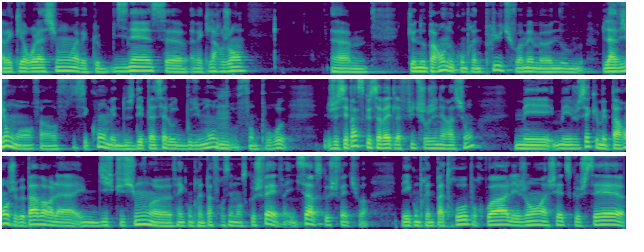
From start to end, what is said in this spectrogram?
avec les relations, avec le business, avec l'argent. Euh, que nos parents ne comprennent plus, tu vois, même euh, l'avion, hein, enfin, c'est con, mais de se déplacer à l'autre bout du monde, Mm. enfin, pour eux, je sais pas ce que ça va être la future génération, mais, mais je sais que mes parents, je peux pas avoir la, une discussion, euh, enfin, ils comprennent pas forcément ce que je fais, enfin, ils savent ce que je fais, tu vois, mais ils comprennent pas trop pourquoi les gens achètent ce que je sais, euh,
